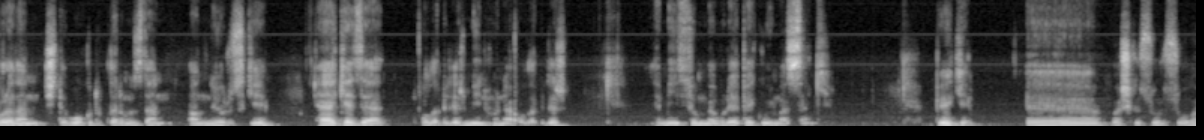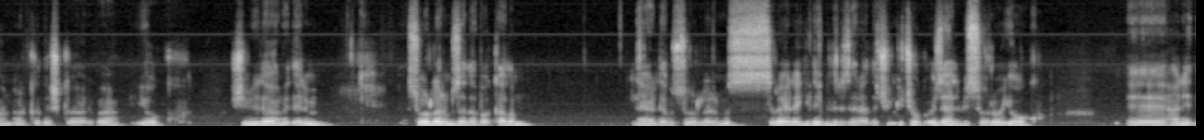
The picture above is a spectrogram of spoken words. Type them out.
Buradan işte bu okuduklarımızdan anlıyoruz ki herkese olabilir, min huna olabilir. E, min sümme buraya pek uymaz sanki. Peki. Ee, başka sorusu olan arkadaş galiba yok. Şimdi devam edelim. Sorularımıza da bakalım. Nerede bu sorularımız? Sırayla gidebiliriz herhalde. Çünkü çok özel bir soru yok. Ee, hani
